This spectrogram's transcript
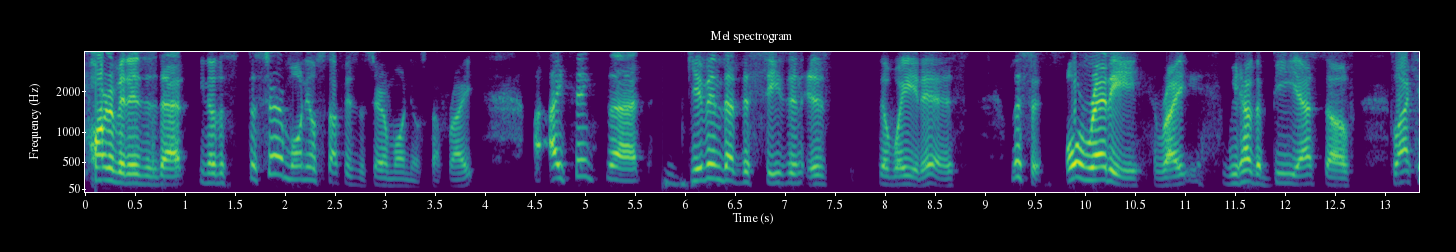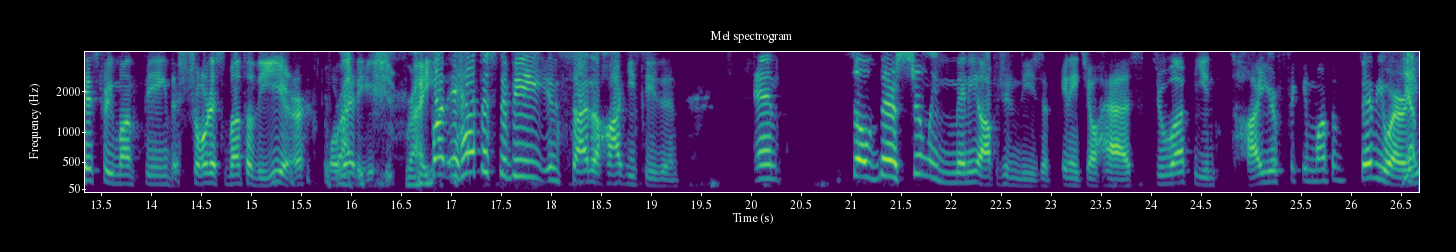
part of it is is that you know the the ceremonial stuff is the ceremonial stuff, right? I, think that given that this season is the way it is, listen, already, right? We have the BS of Black History Month being the shortest month of the year already, right? but it happens to be inside of hockey season, and so there's certainly many opportunities that NHL has throughout the entire freaking month of February Yep.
